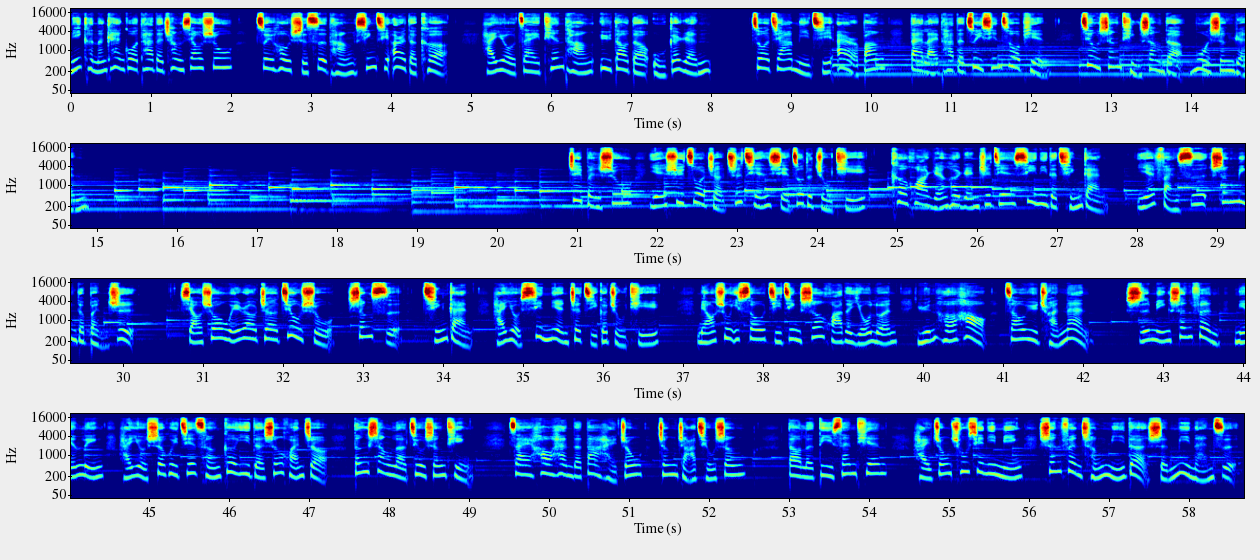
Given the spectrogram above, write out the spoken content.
你可能看过他的畅销书《最后十四堂星期二的课》，还有在天堂遇到的五个人。作家米奇·艾尔邦带来他的最新作品《救生艇上的陌生人》。这本书延续作者之前写作的主题，刻画人和人之间细腻的情感。也反思生命的本质。小说围绕着救赎、生死、情感，还有信念这几个主题，描述一艘极尽奢华的游轮“云和号”遭遇船难，十名身份、年龄还有社会阶层各异的生还者登上了救生艇，在浩瀚的大海中挣扎求生。到了第三天，海中出现一名身份成谜的神秘男子。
